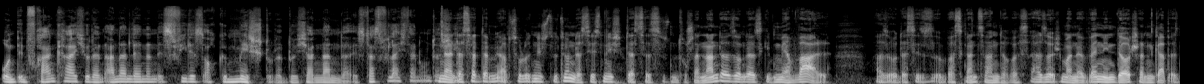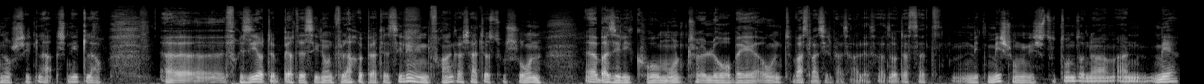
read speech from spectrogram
Und in Frankreich oder in anderen Ländern ist vieles auch gemischt oder durcheinander. Ist das vielleicht ein Unterschied? Nein, das hat damit absolut nichts zu tun. Das ist nicht, dass das durcheinander, sondern es gibt mehr Wahl. Also das ist was ganz anderes. Also ich meine, wenn in Deutschland gab es noch Schnittlauch, Schnittlauch äh, frisierte Petersilie und flache Petersilie, in Frankreich hattest du schon äh, Basilikum und Lorbeer und was weiß ich was alles. Also das hat mit Mischung nichts zu tun, sondern ein mehr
